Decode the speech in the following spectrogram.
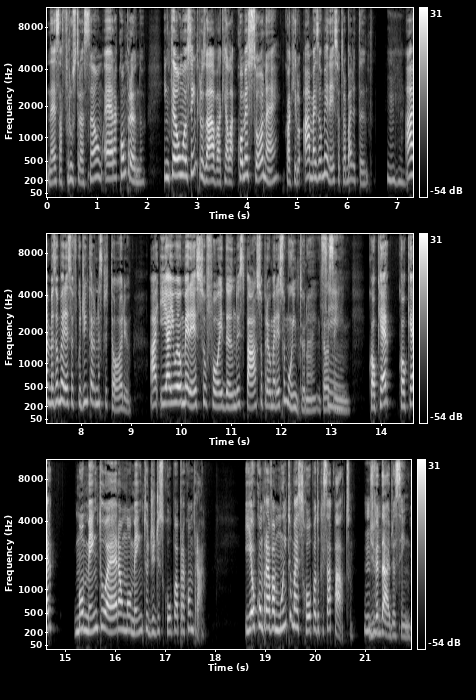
nessa né, frustração era comprando. Então eu sempre usava aquela. Começou, né? Com aquilo. Ah, mas eu mereço, eu trabalho tanto. Uhum. Ah, mas eu mereço, eu fico o dia inteiro no escritório. Ah, e aí o eu mereço foi dando espaço para eu mereço muito, né? Então, Sim. assim, qualquer, qualquer momento era um momento de desculpa para comprar. E eu comprava muito mais roupa do que sapato. Uhum. De verdade, assim.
